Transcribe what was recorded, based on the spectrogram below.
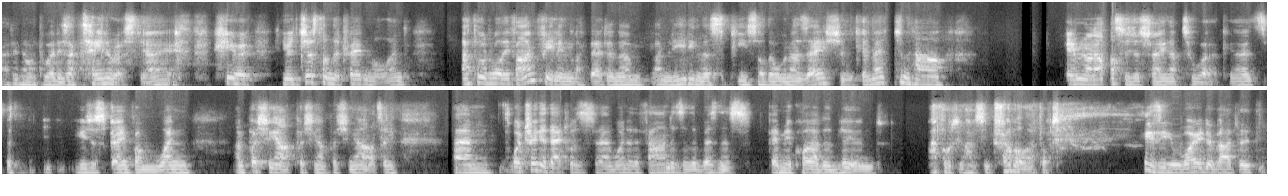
I don't know what the word is, like Taylorist. Yeah, you're you're just on the treadmill, and I thought, well, if I'm feeling like that, and I'm I'm leading this piece of the organization, can you imagine how everyone else is just showing up to work? You know, it's, it's you're just going from one. I'm pushing out, pushing out, pushing out, and um, what triggered that was uh, one of the founders of the business gave me a call out of the blue, and I thought I was in trouble. I thought, is he worried about the,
